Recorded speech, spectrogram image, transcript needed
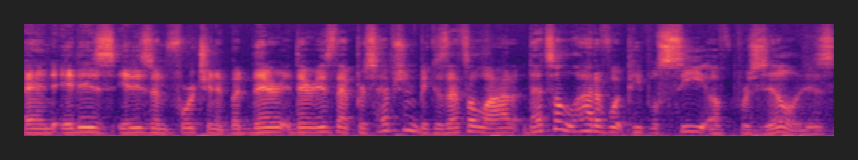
And it is it is unfortunate but there there is that perception because that's a lot that's a lot of what people see of Brazil is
